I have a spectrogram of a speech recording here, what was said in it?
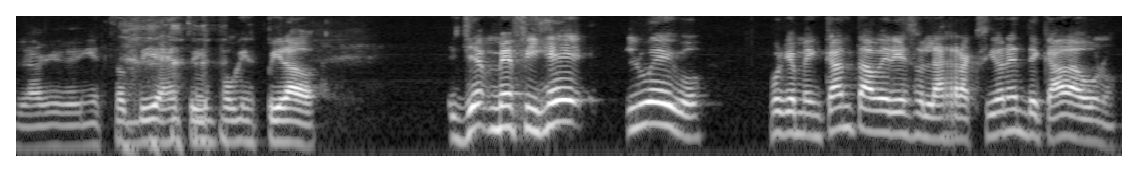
ya que en estos días estoy un poco inspirado. me fijé luego, porque me encanta ver eso, las reacciones de cada uno.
